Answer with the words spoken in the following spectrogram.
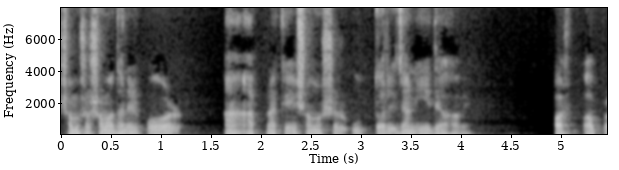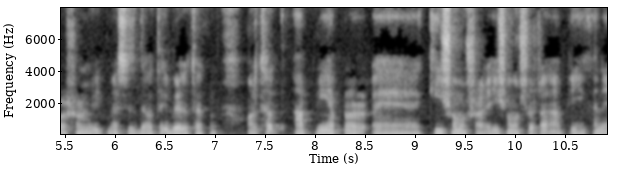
সমস্যা সমাধানের পর আপনাকে সমস্যার উত্তরে জানিয়ে দেওয়া হবে। অপ্রাসঙ্গিক মেসেজ দেওয়া থেকে বেরোতে থাকুন। অর্থাৎ আপনি আপনার কি সমস্যা, এই সমস্যাটা আপনি এখানে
